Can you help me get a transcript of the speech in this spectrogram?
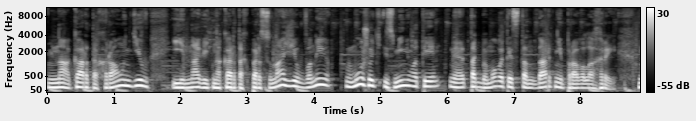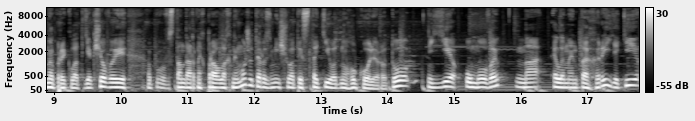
на картах раундів, і навіть на картах персонажів вони можуть змінювати, е, так би мовити, стандартні правила гри. Наприклад, якщо ви в стандартних правилах не можете розміщувати статті одного кольору, то є умови на елементах гри, які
